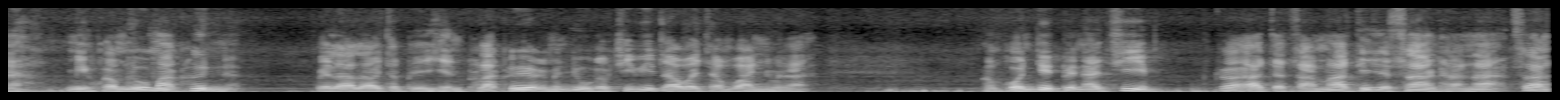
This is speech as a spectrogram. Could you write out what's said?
นะมีความรู้มากขึ้นเนี่ยเวลาเราจะไปเห็นพระเครื่องมันอยู่กับชีวิตเราประจำวันอยู่แล้วบางคนยึดเป็นอาชีพ ก็อาจจะสามารถที่จะสร้างฐานะสร้าง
